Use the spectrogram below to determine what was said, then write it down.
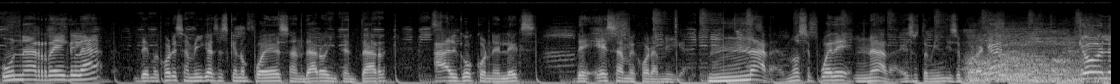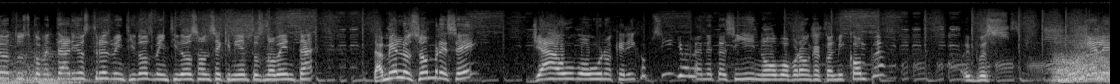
una regla de mejores amigas es que no puedes andar o intentar algo con el ex de esa mejor amiga. Nada, no se puede nada. Eso también dice por acá. Yo leo tus comentarios 322 22 11 590. También los hombres, ¿eh? Ya hubo uno que dijo, sí, yo la neta sí, no hubo bronca con mi compa. Y pues, ¿qué le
